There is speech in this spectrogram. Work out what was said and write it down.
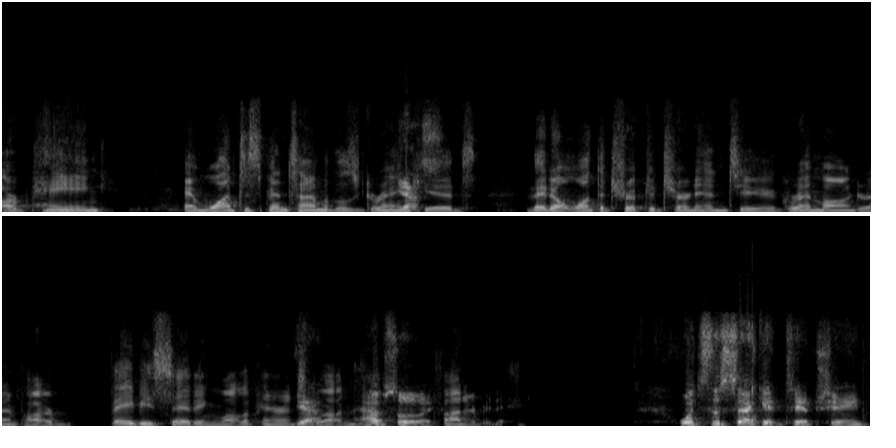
are paying and want to spend time with those grandkids yes. they don't want the trip to turn into grandma and grandpa babysitting while the parents yeah, go out and have absolutely. fun every day. What's the second tip Shayne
